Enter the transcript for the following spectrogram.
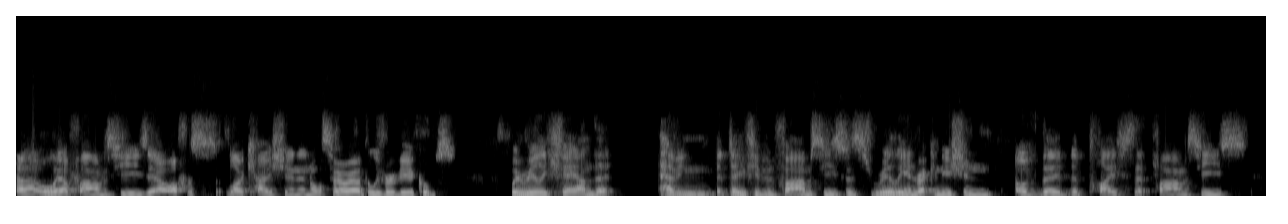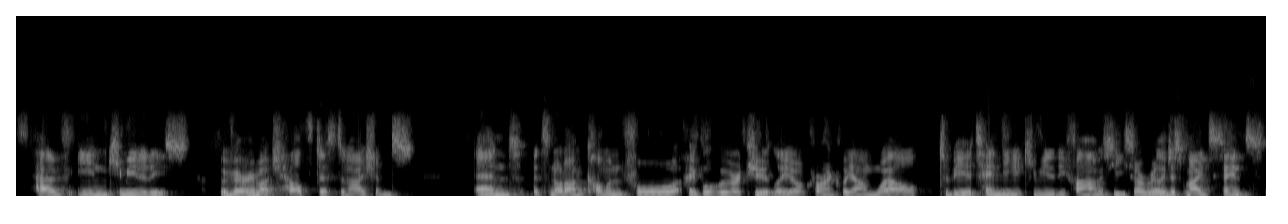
uh, all our pharmacies, our office location, and also our delivery vehicles. We really found that having a defib in pharmacies was really in recognition of the the place that pharmacies have in communities. We're very much health destinations. And it's not uncommon for people who are acutely or chronically unwell to be attending a community pharmacy. So it really just made sense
